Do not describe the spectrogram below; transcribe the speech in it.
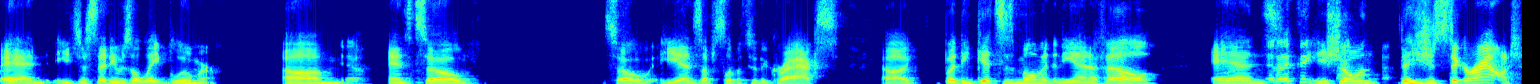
Right. And he just said he was a late bloomer. Um, Yeah. and so, so he ends up slipping through the cracks. Uh, but he gets his moment in the NFL, and, And I think- he's showing that he should stick around.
